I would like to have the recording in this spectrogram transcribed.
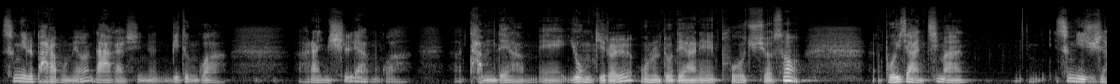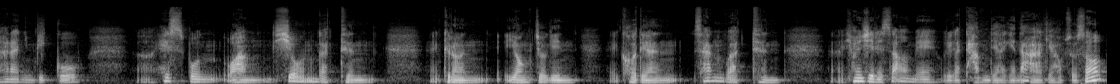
승리를 바라보며 나아갈 수 있는 믿음과 하나님 신뢰함과 담대함의 용기를 오늘도 내 안에 부어 주셔서 보이지 않지만 승리 주신 하나님 믿고 어, 헤스본 왕 시온 같은 그런 영적인 거대한 산 같은 현실의 싸움에 우리가 담대하게 나아가게 하옵소서.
